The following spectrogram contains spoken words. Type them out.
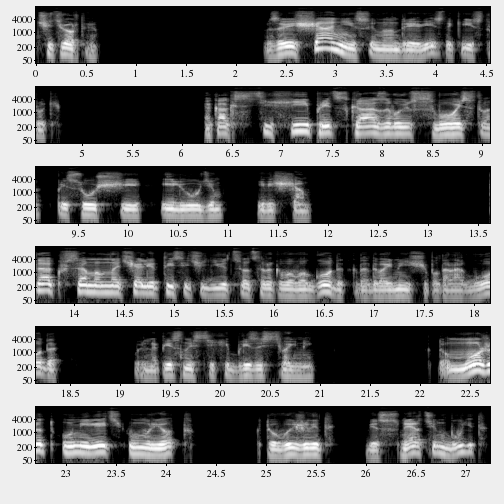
Четвертое. В завещании сыну Андрею есть такие строки. «Я как стихи предсказываю свойства, присущие и людям, и вещам». Так в самом начале 1940 года, когда до войны еще полтора года, были написаны стихи «Близость войны». Кто может умереть, умрет, кто выживет, бессмертен будет,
